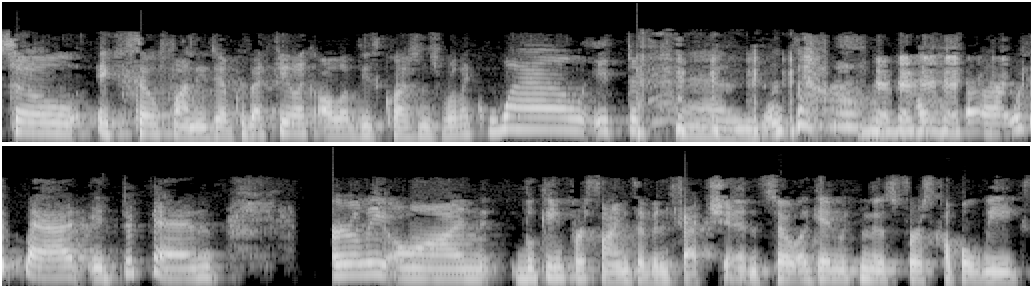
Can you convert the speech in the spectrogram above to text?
So it's so funny, Deb, because I feel like all of these questions were like, well, it depends. and so with that. It depends. Early on, looking for signs of infection. So again, within those first couple weeks,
